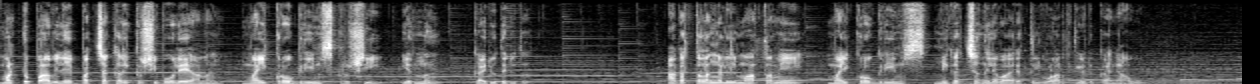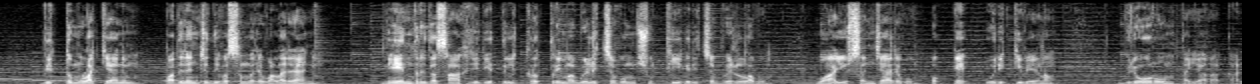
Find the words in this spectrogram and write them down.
മട്ടുപ്പാവിലെ പച്ചക്കറി കൃഷി പോലെയാണ് മൈക്രോ ഗ്രീൻസ് കൃഷി എന്ന് കരുതരുത്. അകത്തളങ്ങളിൽ മാത്രമേ മൈക്രോ ഗ്രീൻസ് മികച്ച നിലവാരത്തിൽ വളർത്തിയെടുക്കാനാവൂ. വിത്ത് മുളയ്ക്കാനും പതിനഞ്ച് ദിവസം വരെ വളരാനും നിയന്ത്രിത സാഹചര്യത്തിൽ കൃത്രിമ വെളിച്ചവും ശുദ്ധീകരിച്ച വെള്ളവും വായുസഞ്ചാരവും ഒക്കെ ഒരുക്കി വേണം ഗ്രോ റൂം തയ്യാറാക്കാൻ.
